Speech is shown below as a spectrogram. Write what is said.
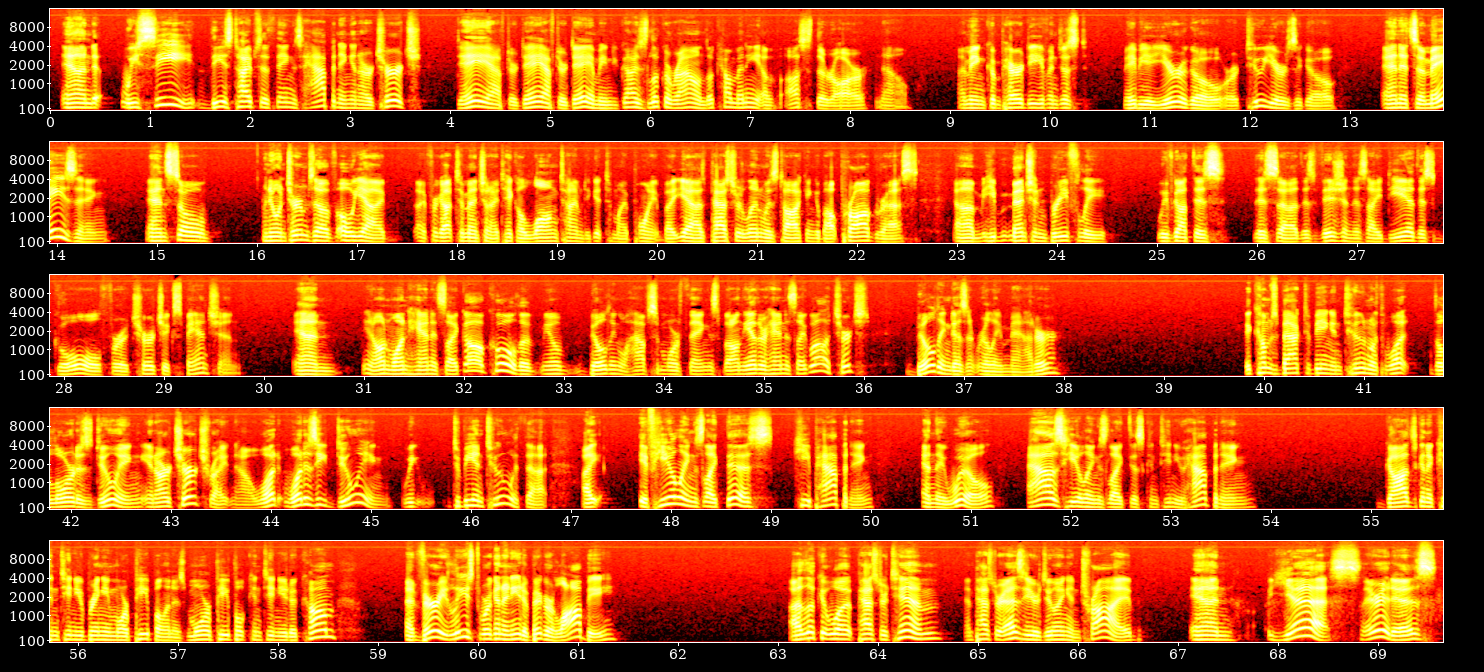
And we see these types of things happening in our church day after day after day. I mean, you guys look around, look how many of us there are now. I mean, compared to even just maybe a year ago or two years ago. And it's amazing. And so, you know, in terms of, oh, yeah, I, I forgot to mention, I take a long time to get to my point. But yeah, as Pastor Lynn was talking about progress, um, he mentioned briefly we've got this, this, uh, this vision, this idea, this goal for a church expansion. And you know, on one hand, it's like, oh, cool, the you know building will have some more things, but on the other hand, it's like, well, a church building doesn't really matter. It comes back to being in tune with what the Lord is doing in our church right now. What what is He doing? We to be in tune with that. I if healings like this keep happening, and they will, as healings like this continue happening, God's going to continue bringing more people, and as more people continue to come, at very least, we're going to need a bigger lobby. I look at what Pastor Tim and Pastor Ezzy are doing in Tribe, and yes, there it is.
